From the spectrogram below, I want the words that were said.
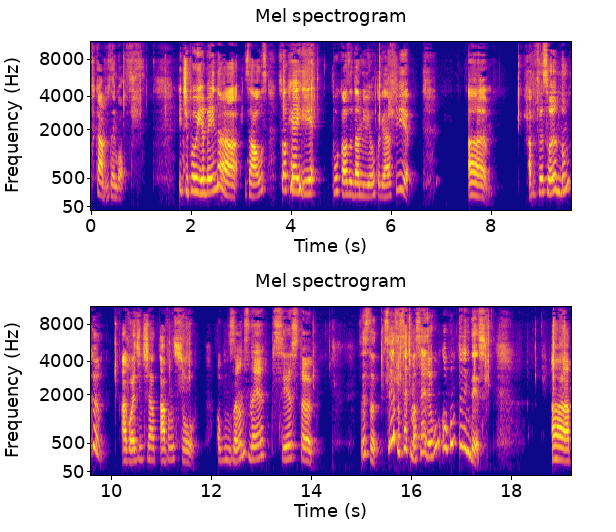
ficavam os negócios. E tipo, eu ia bem nas aulas, só que aí, por causa da minha ortografia, a, a professora nunca Agora a gente já avançou alguns anos, né? Sexta. Sexta, sexta sétima série? Algum, algum trem desse. Ah.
